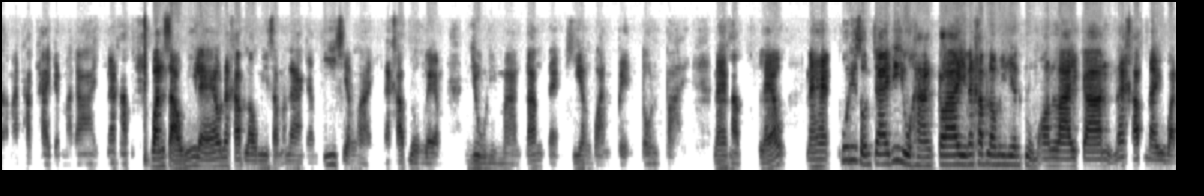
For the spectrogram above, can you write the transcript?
สามารถทักทายกันมาได้นะครับ วันเสาร์นี้แล้วนะครับ เรามีสัมมนากันที่เชียงใหม่นะครับโรงแรมยูนิมานตั้งแต่เที่ยงวันเป็นต้นไปนะครับ แล้ว นะฮะผู้ที่สนใจที่อยู่ห่างไกลนะครับ เรามีเรียนกลุ่มออนไลน์กันนะครับ ในวัน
